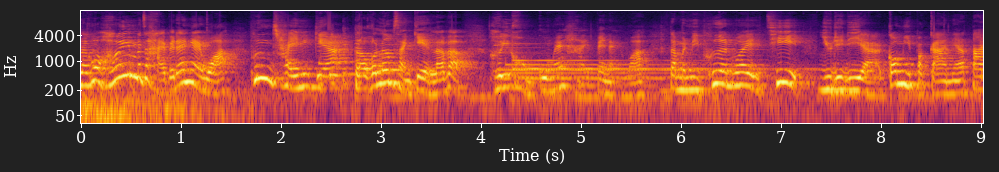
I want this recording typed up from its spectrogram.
แล้วก็เฮ้ยมันจะหายไปได้ไงวะเพิ่งใช้เมื่อกี้เราก็เริ่มสังเกตแล้วแบบ เฮ้ยของกูแม่งหายไปไหนวะ แต่มันมีเพื่อนเว้ยที่อยู่ดีๆอะก็มีปากกาเนี้ยใต้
